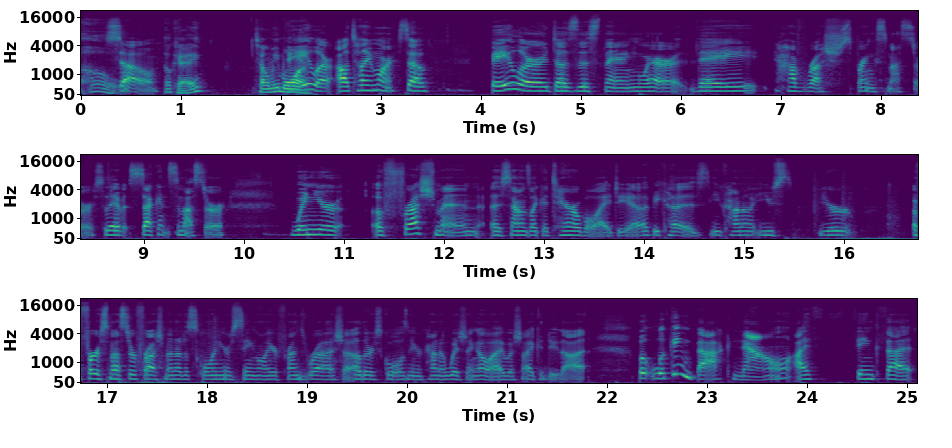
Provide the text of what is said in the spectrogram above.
Oh, So okay. Tell me more. Baylor, I'll tell you more. So Baylor does this thing where they have rush spring semester. So they have it second semester. When you're a freshman, it sounds like a terrible idea because you kind of you you're a first semester freshman at a school and you're seeing all your friends rush at other schools and you're kind of wishing, "Oh, I wish I could do that." But looking back now, I think that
